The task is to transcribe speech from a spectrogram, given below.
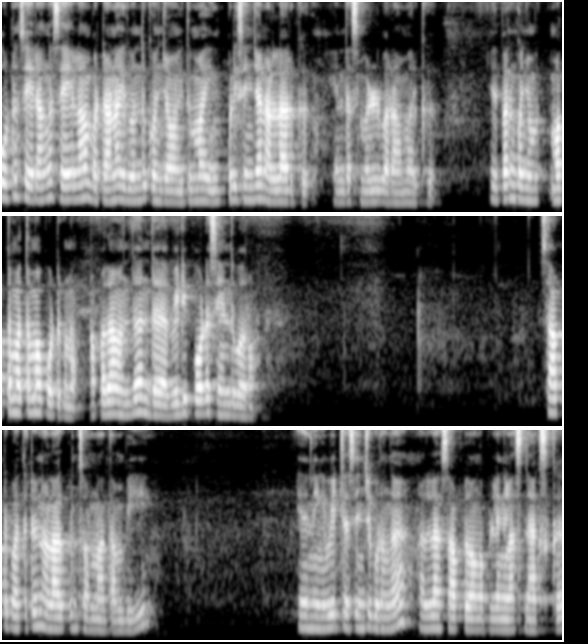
போட்டும் செய்கிறாங்க செய்யலாம் பட் ஆனால் இது வந்து கொஞ்சம் இது மாதிரி இப்படி செஞ்சால் நல்லாயிருக்கு எந்த ஸ்மெல் வராமல் இருக்குது இது பாருங்கள் கொஞ்சம் மொத்த மொத்தமாக போட்டுக்கணும். அப்போ தான் வந்து அந்த வெடிப்போடு சேர்ந்து வரும். சாப்பிட்டு பார்த்துட்டு நல்லாயிருக்குன்னு சொன்னான் தம்பி. இதை நீங்கள் வீட்டில் செஞ்சு கொடுங்க. நல்லா சாப்பிடுவாங்க பிள்ளைங்களாம் ஸ்நாக்ஸுக்கு.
